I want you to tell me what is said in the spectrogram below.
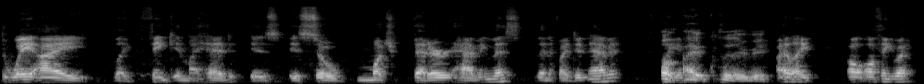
the way I like think in my head is is so much better having this than if I didn't have it. Oh, Like, I completely agree. I like. I'll, I'll think about.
